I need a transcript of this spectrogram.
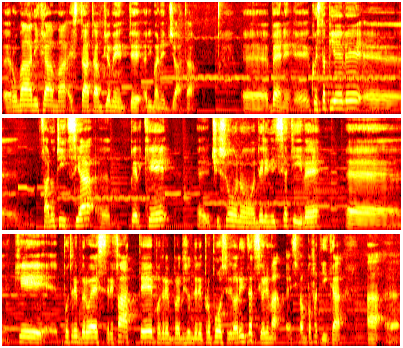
è romanica ma è stata ampiamente rimaneggiata. Eh, bene, eh, questa pieve eh, fa notizia eh, perché eh, ci sono delle iniziative che potrebbero essere fatte, potrebbero, ci sono delle proposte di valorizzazione, ma si fa un po' fatica a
